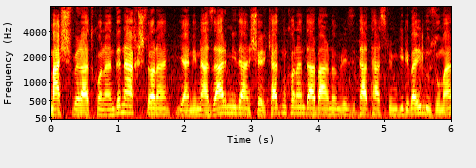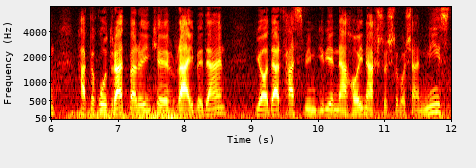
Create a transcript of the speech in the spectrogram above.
مشورت کننده نقش دارن یعنی نظر میدن شرکت می‌کنن در برنامه ریزی تصمیم گیری ولی لزوما حق قدرت برای اینکه رأی بدن یا در تصمیم گیری نهایی نقش داشته باشن نیست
